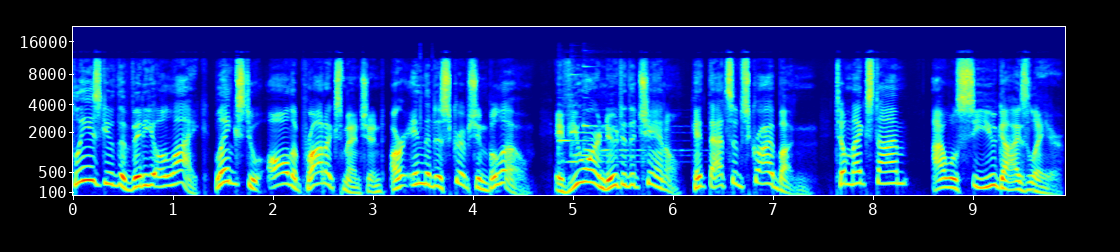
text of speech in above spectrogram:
please give the video a like. Links to all the products mentioned are in the description below. If you are new to the channel, hit that subscribe button. Till next time, I will see you guys later.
